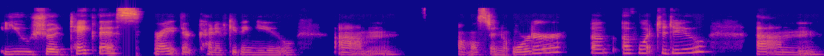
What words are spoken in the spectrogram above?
you should take this right? They're kind of giving you um, almost an order of, of what to do. Um,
